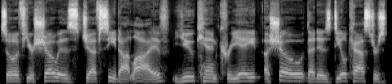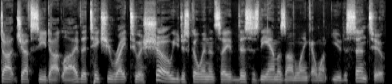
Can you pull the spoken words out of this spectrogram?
So if your show is jeffsieh.live, you can create a show that is dealcasters.jeffsieh.live that takes you right to a show. You just go in and say, This is the Amazon link I want you to send to.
